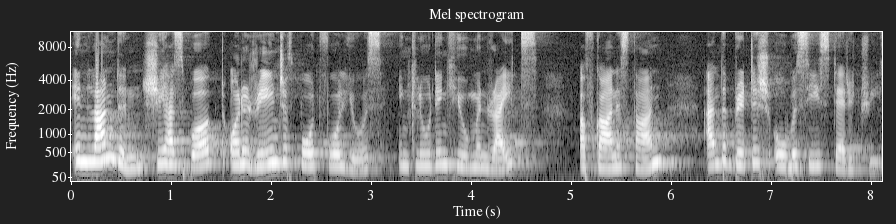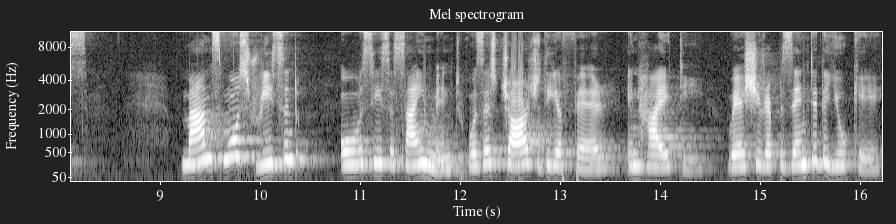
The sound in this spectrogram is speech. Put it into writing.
In London, she has worked on a range of portfolios, including human rights, Afghanistan, and the British Overseas Territories. Ma'am's most recent overseas assignment was as charge d'affaires in Haiti, where she represented the UK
